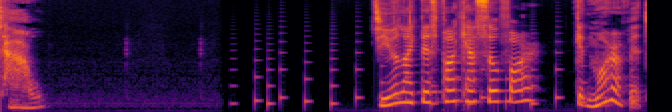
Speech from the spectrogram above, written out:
เช้า Do you like this podcast so far? Get more of it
